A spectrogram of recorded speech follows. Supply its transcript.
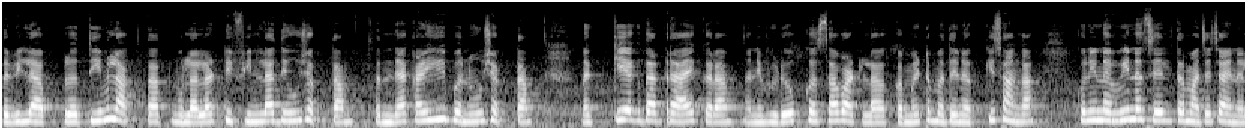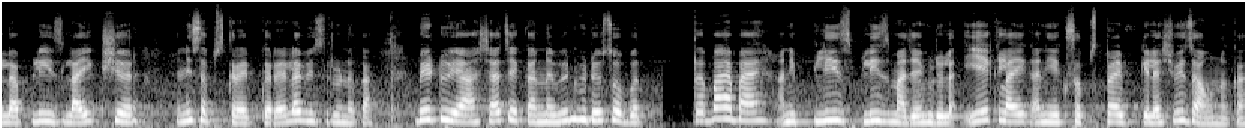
चवीला अप्रतिम लागतात. मुलाला टिफिनला देऊ शकता. संध्याकाळीही बनवू शकता. नक्की एकदा ट्राय करा आणि व्हिडिओ कसा वाटला कमेंटमध्ये नक्की सांगा. कोणी नवीन असेल तर माझ्या चॅनलला प्लीज लाईक शेअर आणि सबस्क्राईब करायला विसरू नका. भेटूया अशाच एका नवीन व्हिडिओसोबत. तर बाय बाय आणि प्लीज प्लीज माझ्या व्हिडिओला एक लाईक आणि एक सबस्क्राईब केल्याशिवाय जाऊ नका.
